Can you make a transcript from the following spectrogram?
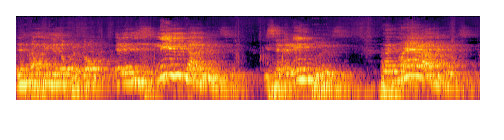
Él está pidiendo perdón. Él le dice, límpiame, le dice. Y seré limpio, le dice. Renuévame, dice.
